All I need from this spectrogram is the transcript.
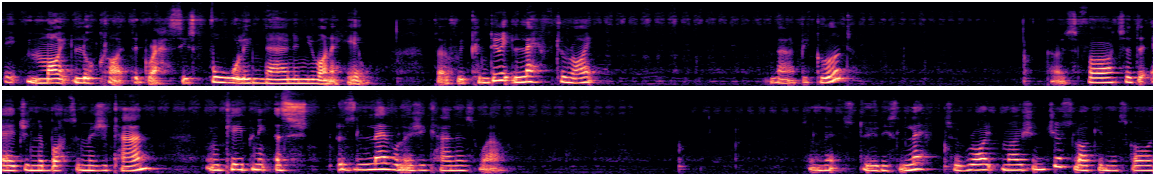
it might look like the grass is falling down and you're on a hill. So if we can do it left to right, that'd be good. Go as far to the edge and the bottom as you can and keeping it as, as level as you can as well. So let's do this left to right motion, just like in the sky,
